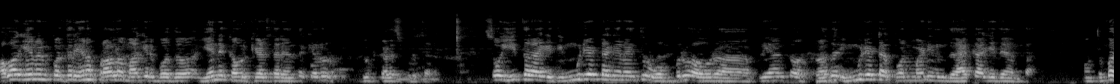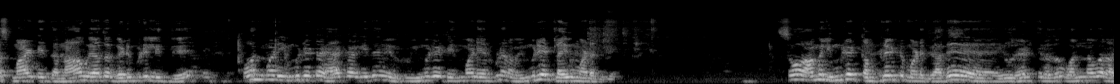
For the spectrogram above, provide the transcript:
ಅವಾಗ ಏನು ಅನ್ಕೊತಾರೆ? ಏನೋ ಪ್ರಾಬ್ಲಮ್ ಆಗಿರ್ಬೋದು. ಏನಕ್ಕೆ ಅವ್ರು ಕೇಳ್ತಾರೆ ಅಂತ ಕೆಲವರು ದುಡ್ಡು ಕಳಿಸ್ಬಿಡ್ತಾರೆ. ಸೊ ಈ ಥರ ಆಗಿತ್ತು ಇಮ್ಮಿಡಿಯೇಟಾಗಿ ಏನಾಯಿತು? ಒಬ್ಬರು ಅವರ ಪ್ರಿಯಾಂಕ ಅವ್ರ ಬ್ರದರ್ ಇಮ್ಮಿಡಿಯೇಟಾಗಿ ಫೋನ್ ಮಾಡಿ, ನಿಮ್ದು ಹ್ಯಾಕ್ ಆಗಿದೆ ಅಂತ. ಅವ್ನು ತುಂಬ ಸ್ಮಾರ್ಟ್ ಇದ್ದ. ನಾವು ಯಾವುದೋ ಗಡಿಬಿಡಿಲಿದ್ವಿ ಫೋನ್ ಮಾಡಿ ಇಮ್ಮಿಡಿಯೇಟಾಗಿ ಹ್ಯಾಕ್ ಆಗಿದೆ. ನೀವು ಇಮ್ಮಿಡಿಯೇಟ್ ಇದು ಮಾಡಿ ಅಂದ್ಬಿಟ್ಟು ನಾವು ಇಮಿಡಿಯೇಟ್ ಲೈವ್ ಮಾಡಿದ್ವಿ. ಸೊ ಆಮೇಲೆ ಇಮಿಡಿಯೇಟ್ ಕಂಪ್ಲೇಂಟ್ ಮಾಡಿದ್ವಿ. ಅದೇ ಇವ್ರು ಹೇಳ್ತಿರೋದು ಒನ್ ಅವರ್ ಆ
